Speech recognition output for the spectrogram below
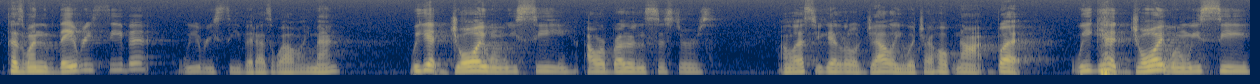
because when they receive it, we receive it as well. Amen. We get joy when we see our brothers and sisters, unless you get a little jelly, which I hope not. But we get joy when we see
